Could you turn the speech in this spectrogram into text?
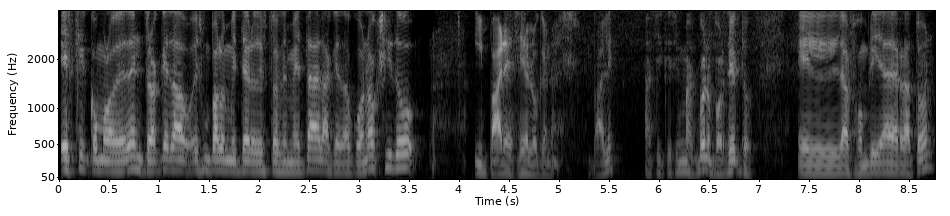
es que como lo de dentro ha quedado, es un palomitero de estos de metal, ha quedado con óxido y parece lo que no es, ¿vale? Así que sin más. Bueno, por cierto, la alfombrilla de ratón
